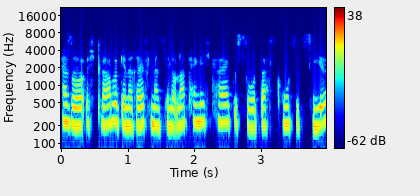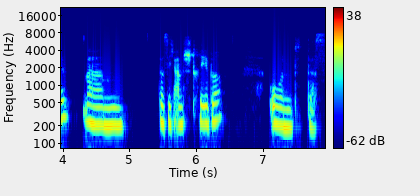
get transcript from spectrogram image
Also ich glaube, generell finanzielle Unabhängigkeit ist so das große Ziel, ähm, das ich anstrebe. Und das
